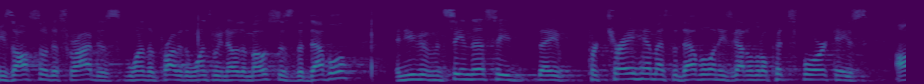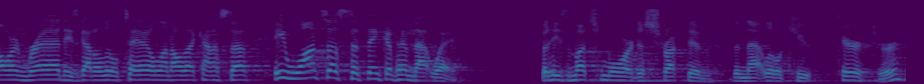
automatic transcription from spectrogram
He's also described as one of the, probably the ones we know the most is the devil. And you've even seen this. He, they portray him as the devil and he's got a little pitchfork and he's all in red and he's got a little tail and all that kind of stuff. He wants us to think of him that way. But he's much more destructive than that little cute character.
